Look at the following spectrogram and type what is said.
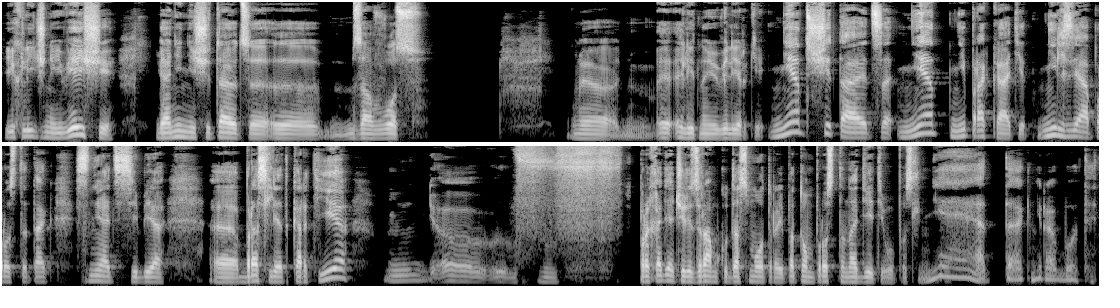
их личные вещи, и они не считаются э, за ввоз э, э, элитной ювелирки. Нет, считается. Нет, не прокатит. Нельзя просто так снять с себя э, браслет Cartier, э, проходя через рамку досмотра и потом просто надеть его после. Нет, так не работает.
